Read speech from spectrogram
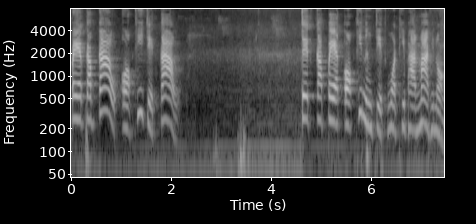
แปดกับเก้าออกที่เจ็ดเก้าเจ็ดกับแปดออกที่หนึ่งเจ็ดงวดที่ผ่านมาพี่น้อง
